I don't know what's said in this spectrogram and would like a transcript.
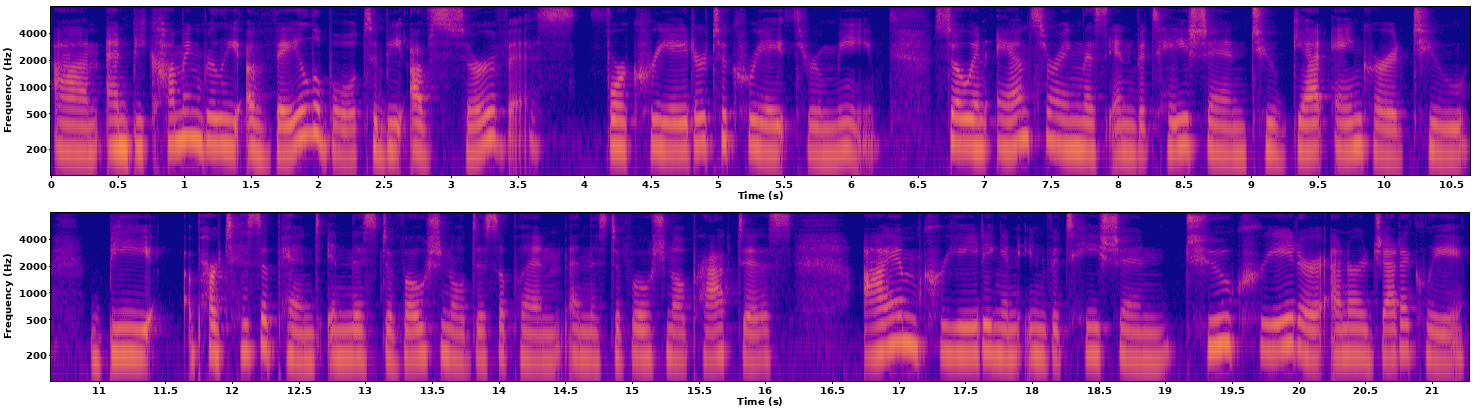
um, and becoming really available to be of service for creator to create through me. So in answering this invitation to get anchored to be a participant in this devotional discipline and this devotional practice, I am creating an invitation to Creator energetically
